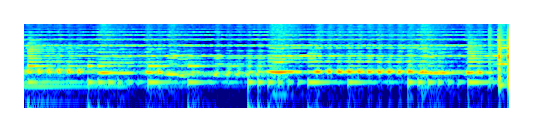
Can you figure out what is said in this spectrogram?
Thank you.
